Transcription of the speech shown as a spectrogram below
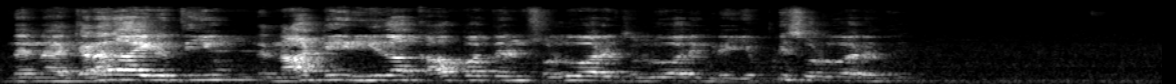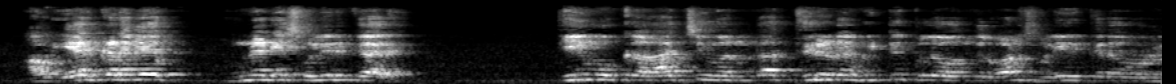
இந்த ந- ஜனநாயகத்தையும் இந்த நாட்டையும் நீதான் காப்பாத்தன்னு சொல்லுவாரு சொல்லுவாருங்கிற எப்படி சொல்லுவாரு அது? அவர் ஏற்கனவே முன்னாடியே சொல்லியிருக்காரு. திமுக ஆட்சி வந்தா திருடன் வீட்டுக்குள்ள வந்துருவான்னு சொல்லியிருக்கிற ஒரு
